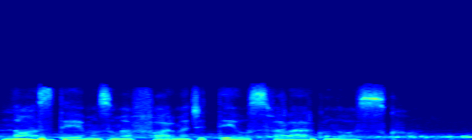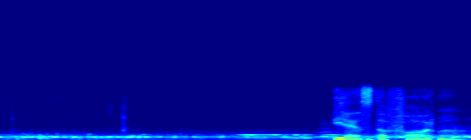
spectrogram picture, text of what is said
Nós temos uma forma de Deus falar conosco. E esta forma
